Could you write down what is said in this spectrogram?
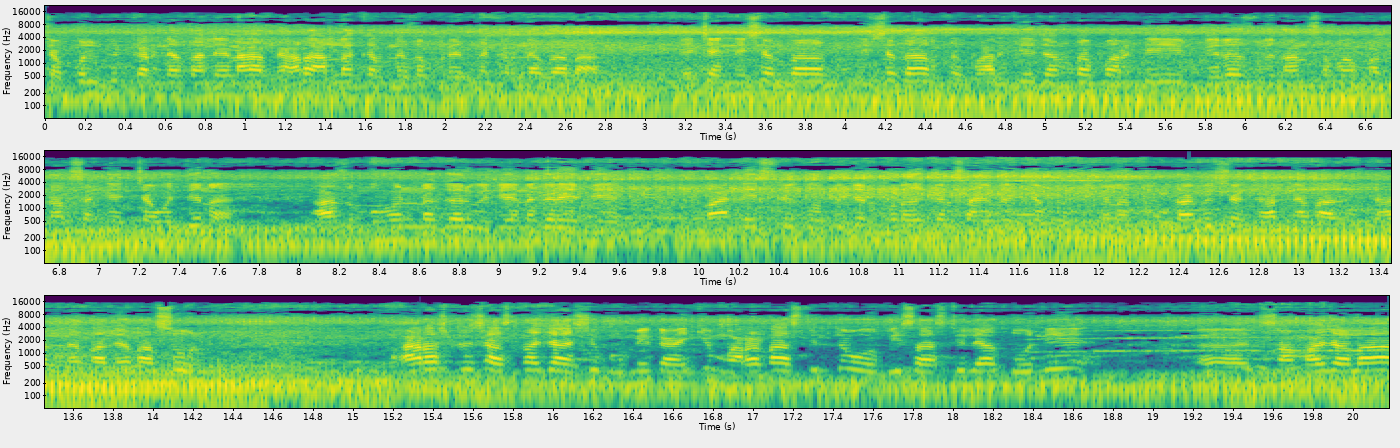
चप्पलफेक करण्यात आले हा घाड हल्ला करण्याचा प्रयत्न करण्यात आला. याच्या निषेधा निषेधार्थ भारतीय जनता पार्टी मिरज विधानसभा मतदारसंघ यांच्या वतीनं आज मोहननगर विजयनगर येथे माननीय श्री गोपीचंद पडळकर साहेब यांच्या प्रतिमेला दुग्धाभिषेक घालण्यात घालण्यात आलेला असून महाराष्ट्र शासनाची अशी भूमिका आहे की मराठा असतील किंवा ओबीसी असतील या दोन्ही समाजाला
